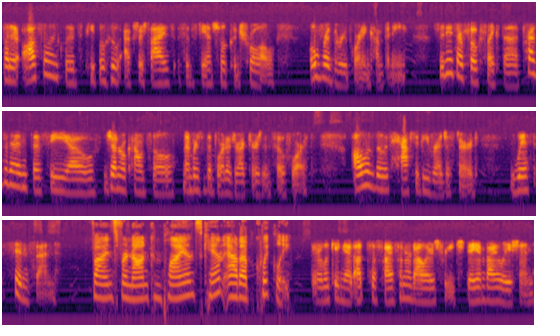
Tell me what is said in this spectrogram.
but it also includes people who exercise substantial control over the reporting company. So these are folks like the president, the CEO, general counsel, members of the board of directors, and so forth. All of those have to be registered with FinCEN. Fines for noncompliance can add up quickly. They're looking at up to $500 for each day in violation,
